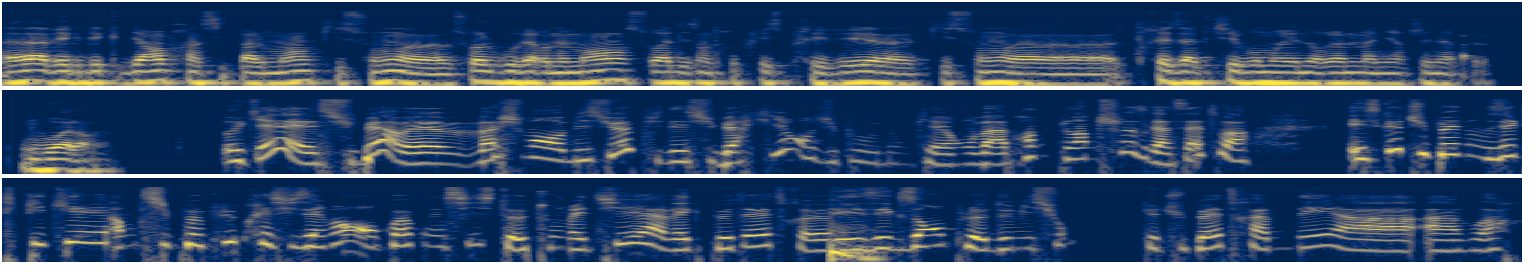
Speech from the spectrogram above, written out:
euh, avec des clients principalement qui sont euh, soit le gouvernement, soit des entreprises privées euh, qui sont très actives au Moyen-Orient de manière générale. Voilà. Ok, super, bah, vachement ambitieux, puis des super clients du coup. Donc on va apprendre plein de choses grâce à toi. Est-ce que tu peux nous expliquer un petit peu plus précisément en quoi consiste ton métier avec peut-être des exemples de missions que tu peux être amené à, avoir?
